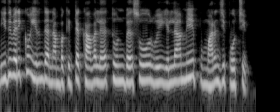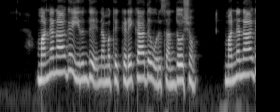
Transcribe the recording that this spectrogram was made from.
இது வரைக்கும் இருந்த நம்ம கிட்ட கவலை துன்ப சோர்வு எல்லாமே மறைஞ்சி மறைஞ்சு போச்சு. மன்னனாக இருந்து நமக்கு கிடைக்காத ஒரு சந்தோஷம் மன்னனாக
